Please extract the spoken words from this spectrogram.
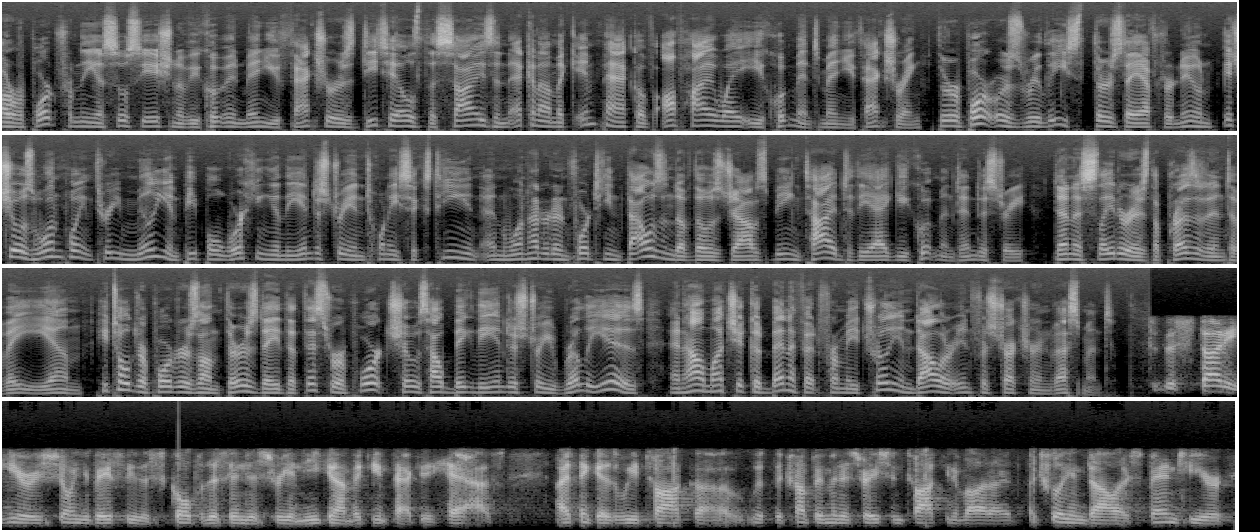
A report from the Association of Equipment Manufacturers details the size and economic impact of off highway equipment manufacturing. The report was released Thursday afternoon. It shows 1.3 million people working in the industry in 2016 and 114,000 of those jobs being tied to the ag equipment industry. Dennis Slater is the president of AEM. He told reporters on Thursday that this report shows how big the industry really is and how much it could benefit from a trillion dollar infrastructure investment the study here is showing you basically the scope of this industry and the economic impact it has. I think as we talk uh, with the Trump administration talking about a, a trillion dollar spend here,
